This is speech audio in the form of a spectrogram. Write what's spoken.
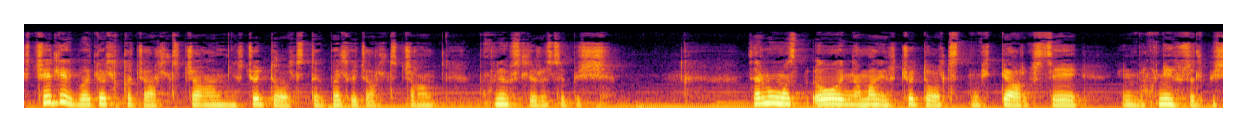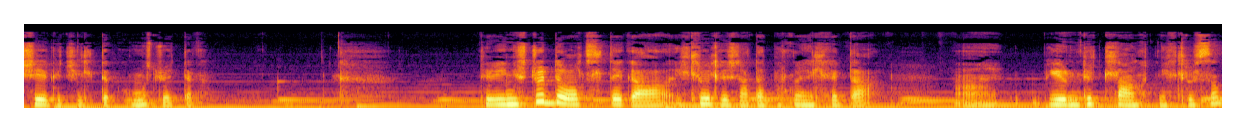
хичээлийг болиулах гэж оролдож байгаа нь ирчүүдийн уулздаг бол гэж оролдож байгаа нь бүхний хүсэл ерөөсөө биш. Зарим хүмүүс өө намайг ирчүүдийн уулзалт битээ ор гэсэн. Энэ бүхний хүсэл биш ээ гэж хэлдэг хүмүүс ч байдаг. Тэр ирчүүдийн уулзалтыг эхлүүл гэж надад бурхан хэлэхэд би ер нь тэр 7 хоногт нэхлүүлсэн.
